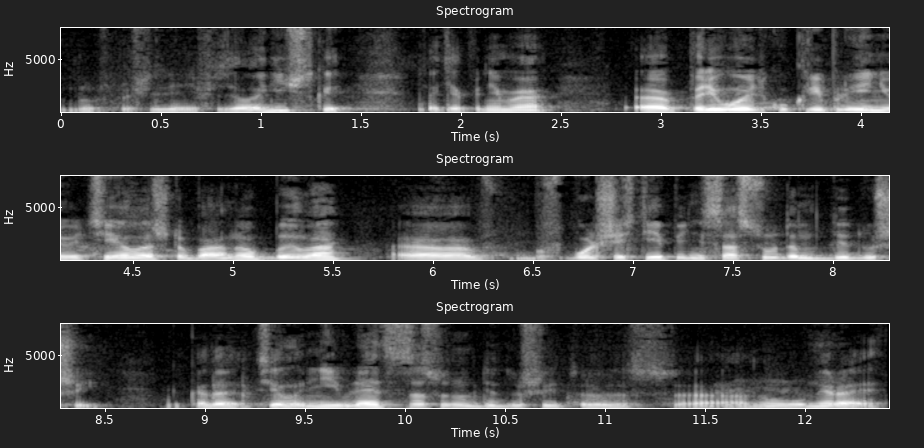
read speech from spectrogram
ну, с точки зрения физиологической, так я понимаю, э, приводит к укреплению тела, чтобы оно было в большей степени сосудом для души. Когда тело не является сосудом для души, то оно умирает,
